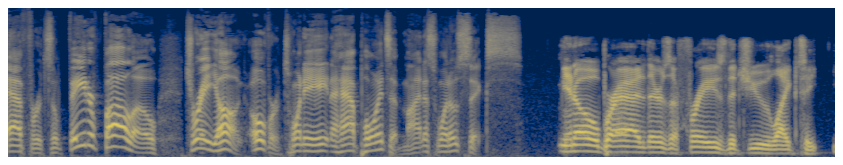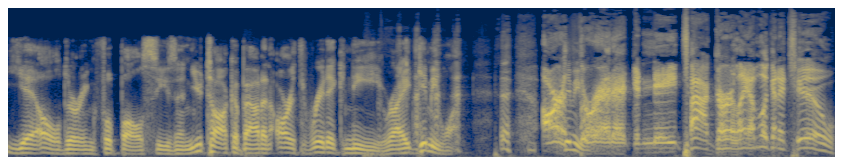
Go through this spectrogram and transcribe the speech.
effort. So fade or follow Trae Young over 28 and a half points at minus 106. You know, Brad, there's a phrase that you like to yell during football season. You talk about an arthritic knee, right? Give me one. arthritic me one. knee, Todd Gurley. I'm looking at you.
